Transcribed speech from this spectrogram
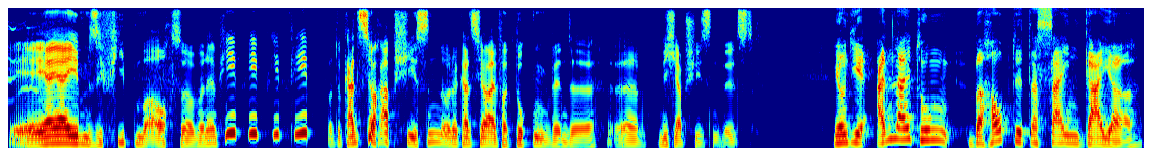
Ja, ja, eben, sie fiepen auch so. Man piep, piep, piep, piep. Und du kannst sie auch abschießen oder kannst sie auch einfach ducken, wenn du äh, nicht abschießen willst. Ja, und die Anleitung behauptet, das sei ein Geier.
